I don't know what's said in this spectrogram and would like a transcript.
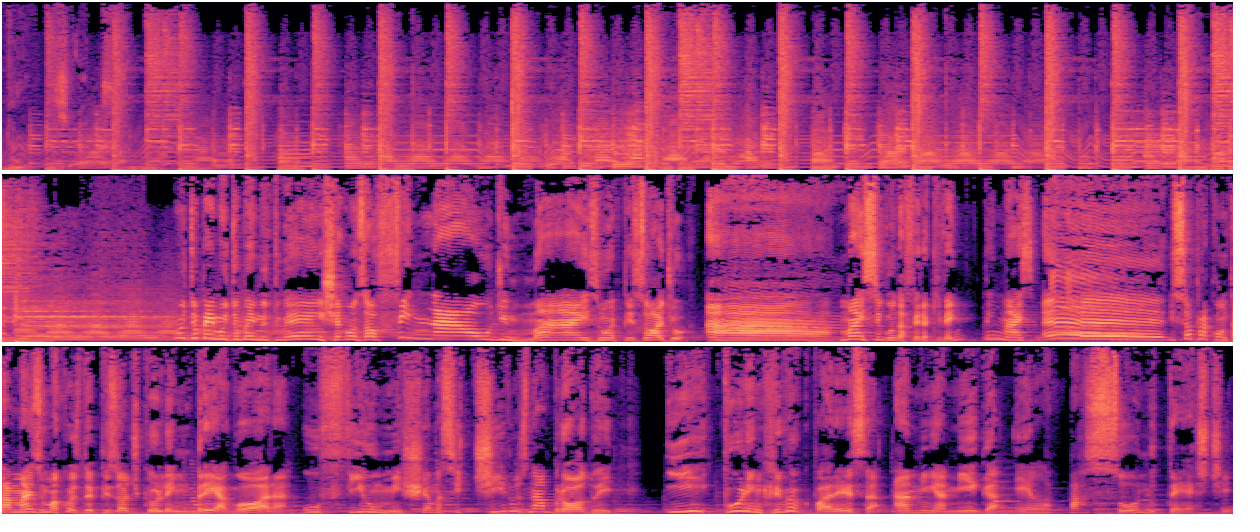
do episódio. Bem, muito bem. Chegamos ao final de mais um episódio. Ah, mas segunda-feira que vem tem mais. E só para contar mais uma coisa do episódio que eu lembrei agora, o filme chama-se Tiros na Broadway. E, por incrível que pareça, a minha amiga, ela passou no teste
